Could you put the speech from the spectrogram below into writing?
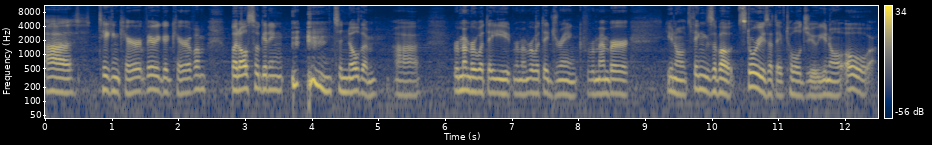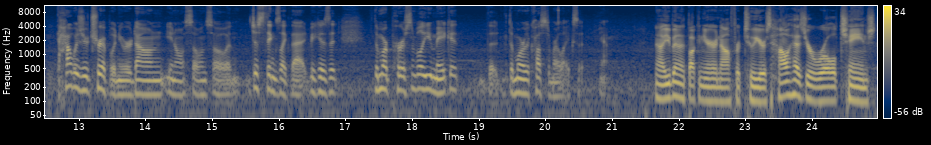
uh, taking care, very good care of them, but also getting to know them. Uh, remember what they eat, remember what they drink, remember, you know, things about stories that they've told you. You know, oh, how was your trip when you were down, you know, so and so, and just things like that. Because it, the more personable you make it, the the more the customer likes it. Yeah. Now, you've been at Buccaneer now for two years. How has your role changed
